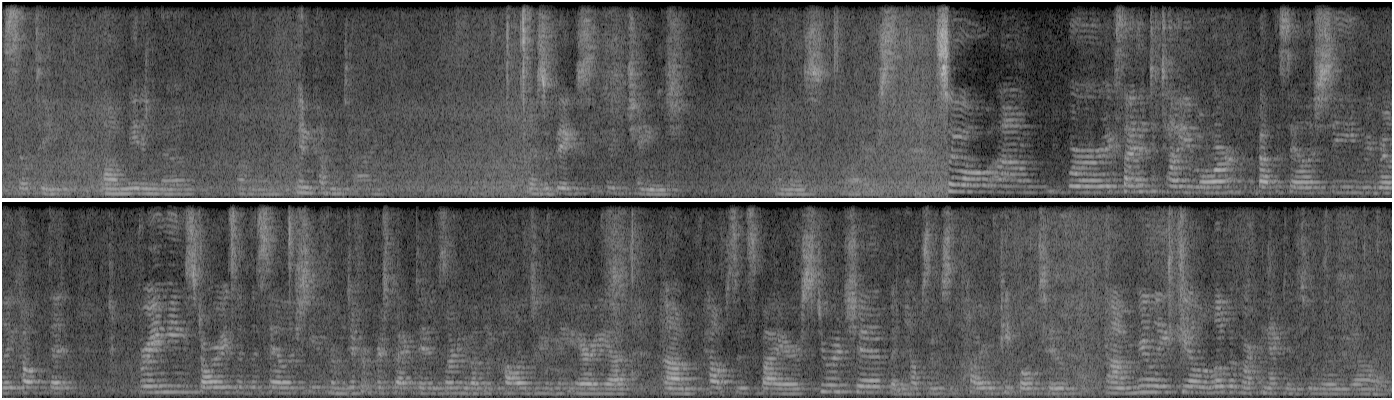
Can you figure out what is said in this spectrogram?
silty, um, meeting the um, incoming tide. There's a big, big change in those waters. So um, we're excited to tell you more about the Salish Sea. We really hope that bringing stories of the Salish Sea from different perspectives, learning about the ecology of the area, um, helps inspire stewardship and helps inspire people to um, really feel a little bit more connected to where we are.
